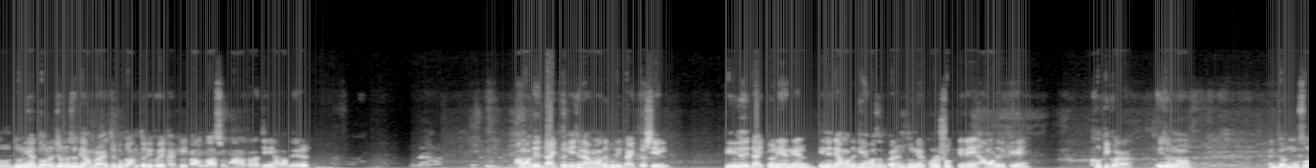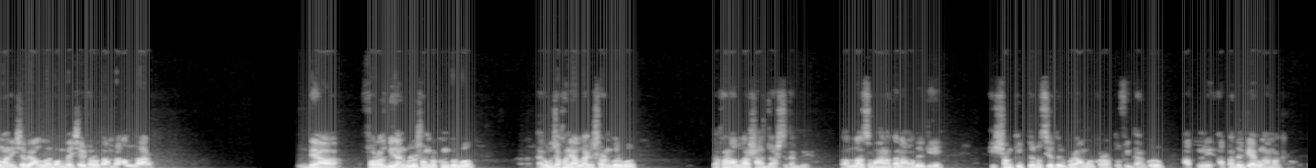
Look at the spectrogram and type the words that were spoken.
তো দুনিয়ার দলের জন্য যদি আমরা এতটুকু আন্তরিক হয়ে থাকি, তো আল্লাহ সুবহানাহু যিনি আমাদের আমাদের দায়িত্ব নিয়েছেন এবং আমাদের প্রতি দায়িত্বশীল। তিনি যদি দায়িত্ব নিয়ে নেন, তিনি যদি আমাদেরকে হেফাজত করেন, দুনিয়ার কোনো শক্তি নেই আমাদেরকে ক্ষতি করার। এই জন্য একজন মুসলমান হিসেবে আল্লাহর বন্ধা হিসেবে সর্বত আমরা আল্লাহর দেয়া ফরজ বিধানগুলো সংরক্ষণ করব এবং যখনই আল্লাহকে স্মরণ করব, তখন আল্লাহর সাহায্য আসতে থাকবে। আল্লাহ তাআলা আমাদেরকে এই সংক্ষিপ্ত নসিহতের উপর আমল করার তৌফিক দান করুক। আপনি, আপনাদেরকে এবং আমাকেও।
